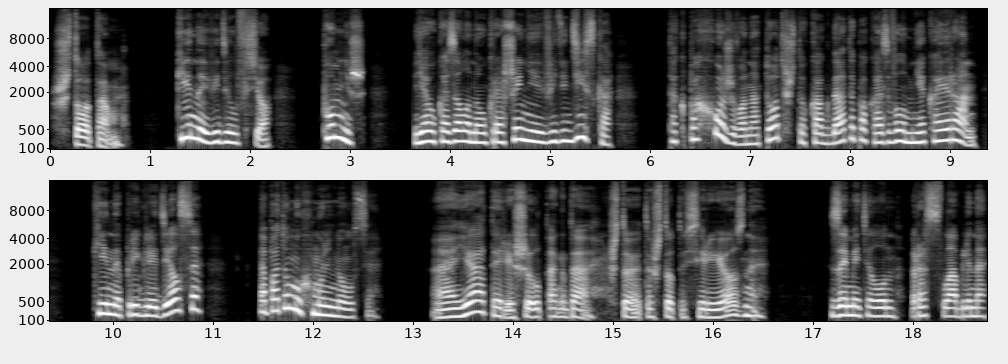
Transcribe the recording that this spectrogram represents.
«Что там?» Кино видел все. Помнишь, я указала на украшение в виде диска, так похожего на тот, что когда-то показывал мне Кайран. Кино пригляделся, а потом ухмыльнулся. «А я-то решил тогда, что это что-то серьезное, заметил он расслабленно.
